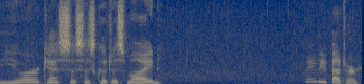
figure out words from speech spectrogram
Your guess is as good as mine. Maybe better.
